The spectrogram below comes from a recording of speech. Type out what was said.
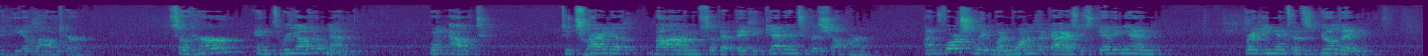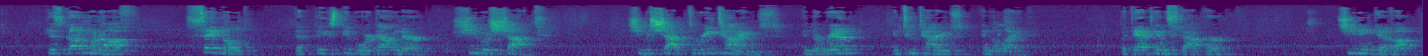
and he allowed her. So her and three other men went out to try to bomb so that they could get into the Shelbourne. Unfortunately, when one of the guys was getting in, breaking into this building, his gun went off, signaled that these people were down there. She was shot. She was shot three times in the rib and two times in the leg. But that didn't stop her. She didn't give up.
